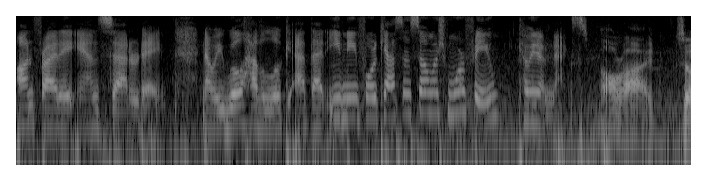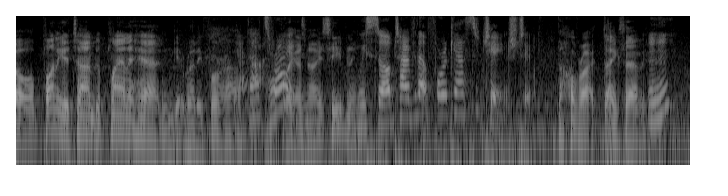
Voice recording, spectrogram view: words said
on Friday and Saturday. Now, we will have a look at that evening forecast and so much more for you coming up next. All right. So plenty of time to plan ahead and get ready for uh, That's hopefully right. a nice evening. We still have time for that forecast to change. All right. Thanks, Abby. Mm -hmm.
